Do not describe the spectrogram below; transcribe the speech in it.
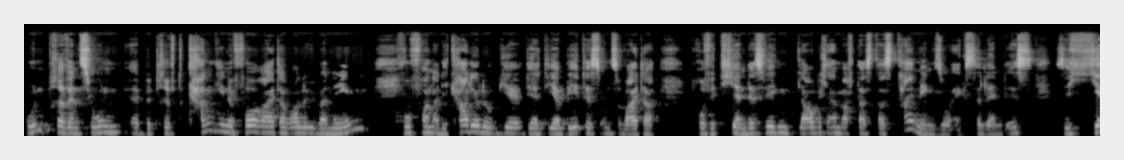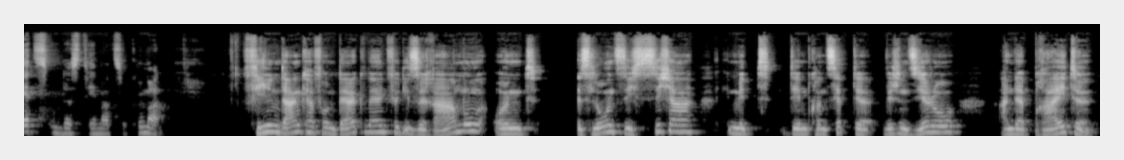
und Prävention äh, betrifft, kann die eine Vorreiterrolle übernehmen, wovon die Kardiologie, der Diabetes und so weiter profitieren. Deswegen glaube ich einfach, dass das Timing so exzellent ist, sich jetzt um das Thema zu kümmern. Vielen Dank, Herr von Bergwelt, für diese Rahmung und es lohnt sich sicher mit dem Konzept der Vision Zero an der Breite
